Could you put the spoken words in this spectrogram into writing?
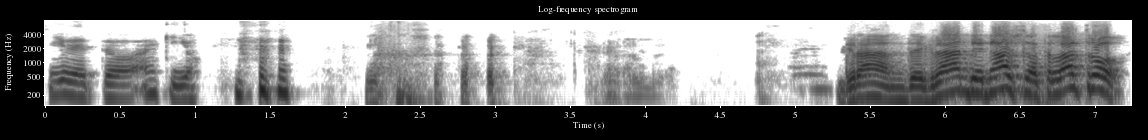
Io ho detto, anch'io. grande, grande Nasla. Tra l'altro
